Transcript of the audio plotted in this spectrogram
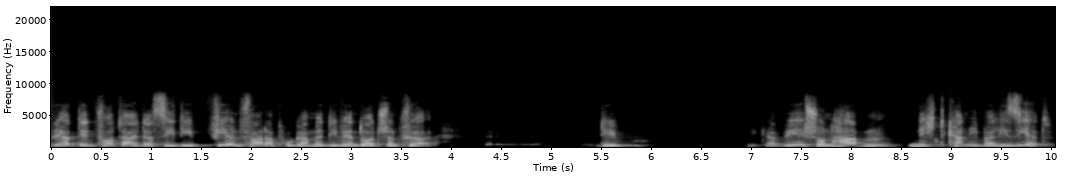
Sie hat den Vorteil, dass sie die vielen Förderprogramme, die wir in Deutschland für die Pkw schon haben, nicht kannibalisiert.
